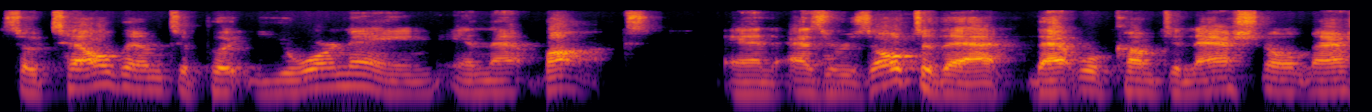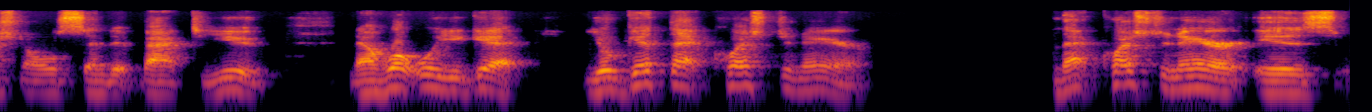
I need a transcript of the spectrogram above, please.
So tell them to put your name in that box. And as a result of that, that will come to national, national will send it back to you. Now, what will you get? You'll get that questionnaire. That questionnaire is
